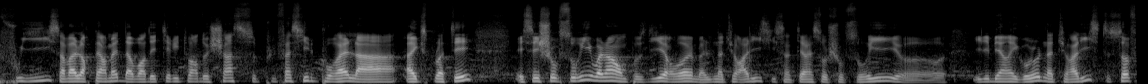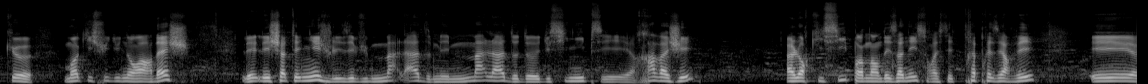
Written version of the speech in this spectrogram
fouillie, ça va leur permettre d'avoir des territoires de chasse plus faciles pour elles à, exploiter. Et ces chauves-souris, voilà, on peut se dire, le naturaliste, il s'intéresse aux chauves-souris, il est bien rigolo, le naturaliste. Sauf que moi qui suis du Nord-Ardèche, les, châtaigniers, je les ai vus malades, mais malades du cynips et ravagés. Alors qu'ici, pendant des années, ils sont restés très préservés. Et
